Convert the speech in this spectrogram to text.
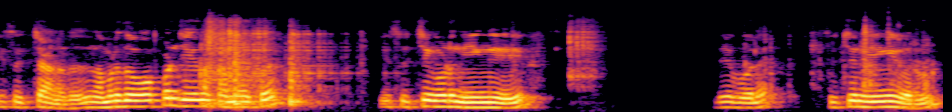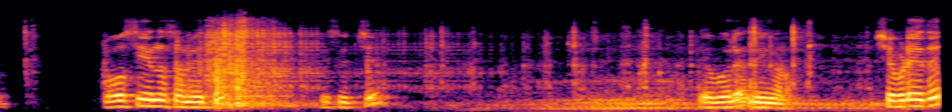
ഈ സ്വിച്ചാണിത് നമ്മളിത് ഓപ്പൺ ചെയ്യുന്ന സമയത്ത് ഈ സ്വിച്ച് ഇങ്ങോട്ട് നീങ്ങുകയും ഇതേപോലെ സ്വിച്ച് നീങ്ങി വരണം. ക്ലോസ് ചെയ്യുന്ന സമയത്ത് ഈ സ്വിച്ച് ഇതേപോലെ നീങ്ങണം. പക്ഷെ ഇവിടെ ഇത്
